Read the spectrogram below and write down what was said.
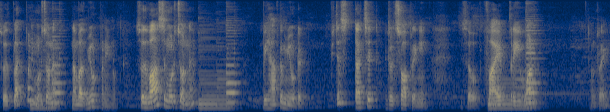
so இது ப்ளக் பண்ணி முடிச்சோன்னே நம்ம அதை மியூட் பண்ணிடணும். ஸோ இது வாசி முடிச்சோன்னே we have to mute it we just touch it it will stop ringing so five three one right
